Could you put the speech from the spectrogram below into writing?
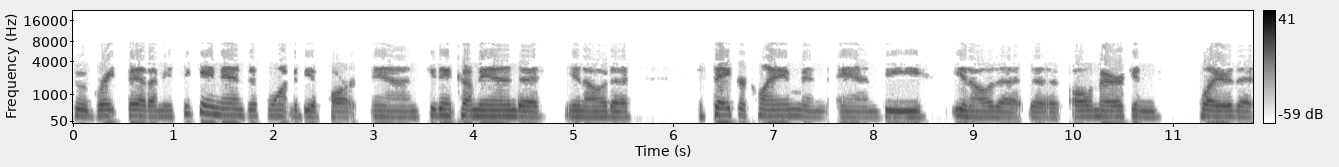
to a great fit. I mean, she came in just wanting to be a part and she didn't come in to, you know, to, to stake her claim and, and be, you know, the, the all-American player that,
